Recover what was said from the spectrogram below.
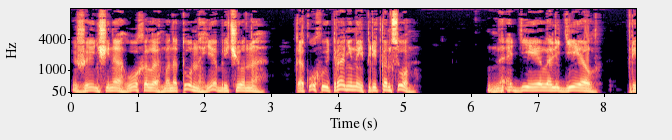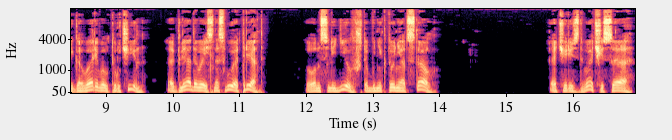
Женщина охала монотонно и обреченно, как охуют раненые перед концом. «Наделали дел!» — приговаривал Турчин, оглядываясь на свой отряд. Он следил, чтобы никто не отстал. А через два часа,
